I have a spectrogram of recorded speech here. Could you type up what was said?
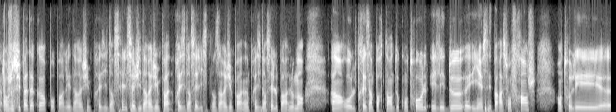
alors, je ne suis pas d'accord pour parler d'un régime présidentiel. Il s'agit d'un régime présidentialiste. Dans un régime présidentiel, le Parlement a un rôle très important de contrôle et deux, il y a une séparation franche entre les, euh,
